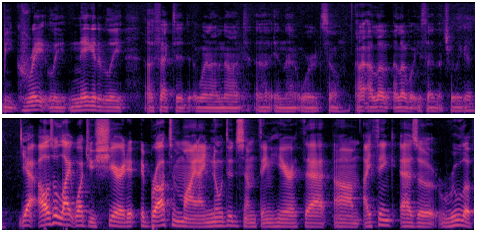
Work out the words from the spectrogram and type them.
be greatly negatively affected when I'm not uh, in that word. So I, I love I love what you said. That's really good. Yeah, I also like what you shared. It, it brought to mind, I noted something here that um, I think, as a rule of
